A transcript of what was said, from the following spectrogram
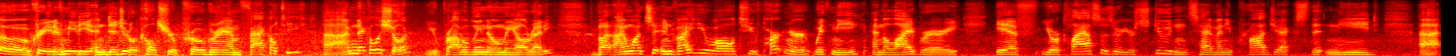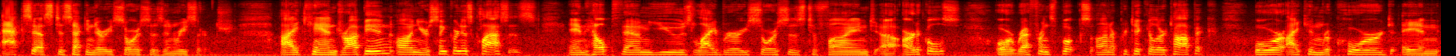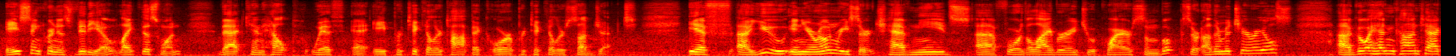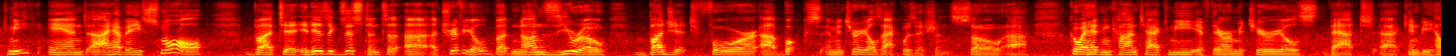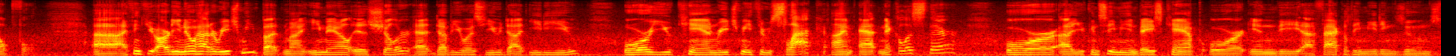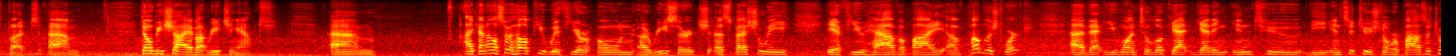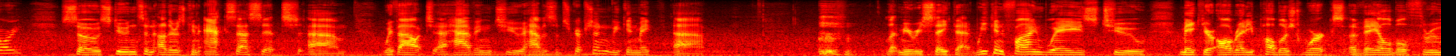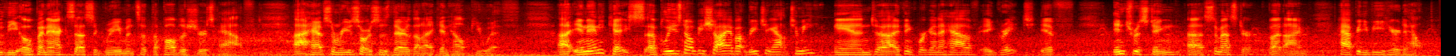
Hello, Creative Media and Digital Culture Program faculty. Uh, I'm Nicholas Schiller. You probably know me already, but I want to invite you all to partner with me and the library if your classes or your students have any projects that need uh, access to secondary sources and research. I can drop in on your synchronous classes and help them use library sources to find uh, articles or reference books on a particular topic, or I can record an asynchronous video like this one that can help with a, a particular topic or a particular subject. If uh, you, in your own research, have needs uh, for the library to acquire some books or other materials, uh, go ahead and contact me. And uh, I have a small, but uh, it is existent, a, a trivial but non-zero budget for uh, books and materials acquisitions. So go ahead and contact me if there are materials that can be helpful. Uh, I think you already know how to reach me, but my email is schiller at wsu.edu or you can reach me through Slack. I'm at Nicholas there, or uh, you can see me in Basecamp or in the uh, faculty meeting Zooms, but um, don't be shy about reaching out. Um, I can also help you with your own uh, research, especially if you have a body of published work uh, that you want to look at getting into the institutional repository so students and others can access it um, without uh, having to have a subscription. We can make uh, let me restate that. We can find ways to make your already published works available through the open access agreements that the publishers have. I have some resources there that I can help you with. Uh, in any case, uh, please don't be shy about reaching out to me, and uh, I think we're going to have a great, if interesting, uh, semester, but I'm happy to be here to help.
